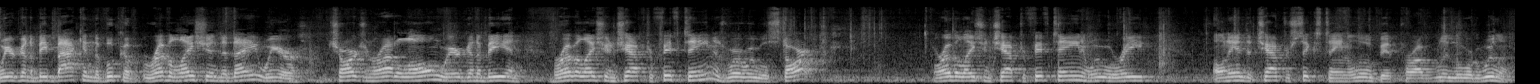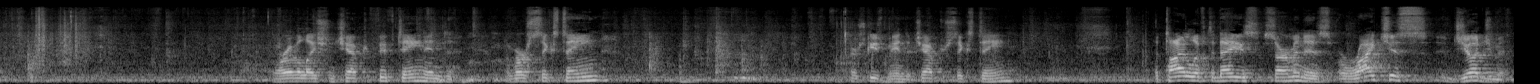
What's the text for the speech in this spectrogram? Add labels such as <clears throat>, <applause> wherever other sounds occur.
We are going to be back in the book of Revelation today. We are charging right along. We are going to be in Revelation chapter 15, is where we will start. Revelation chapter 15, and we will read on into chapter 16 a little bit, probably, Lord willing. Revelation chapter 15 into verse 16. Or excuse me, into chapter 16. The title of today's sermon is Righteous Judgment.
